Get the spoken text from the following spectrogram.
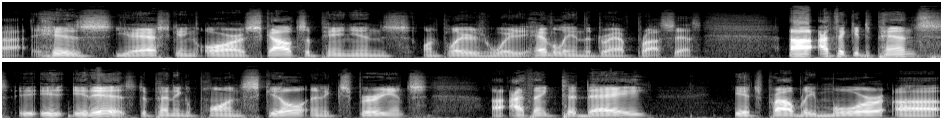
uh, his you're asking are scouts' opinions on players weighed heavily in the draft process. Uh, I think it depends. It, it is depending upon skill and experience. Uh, I think today it's probably more uh,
